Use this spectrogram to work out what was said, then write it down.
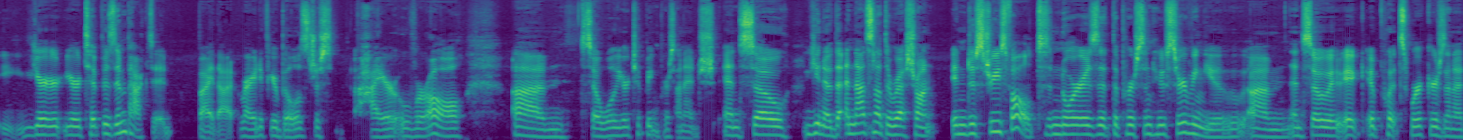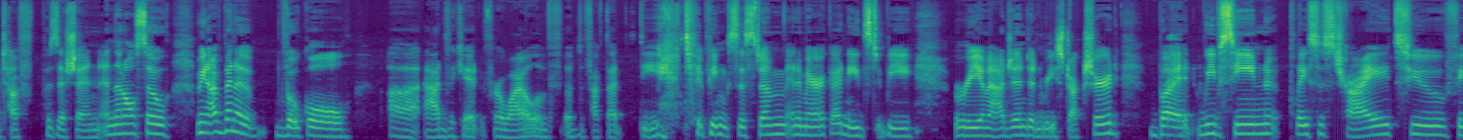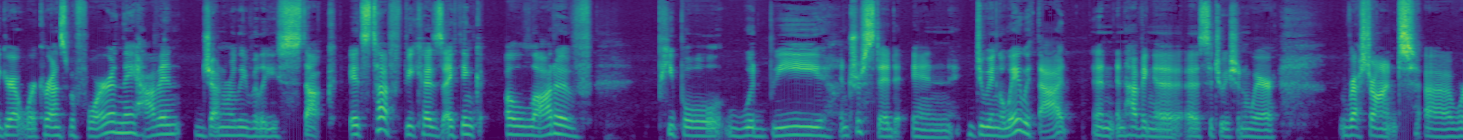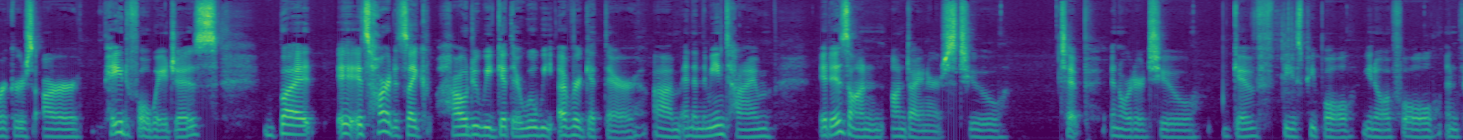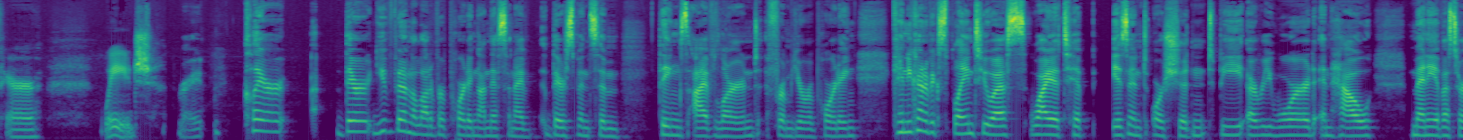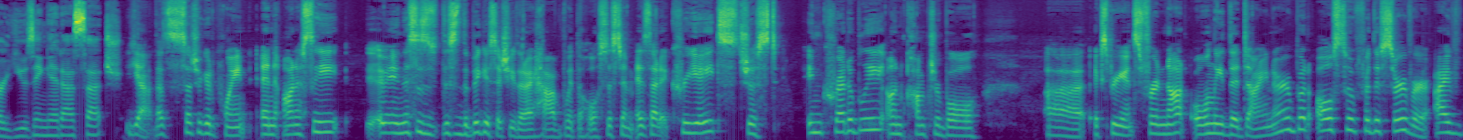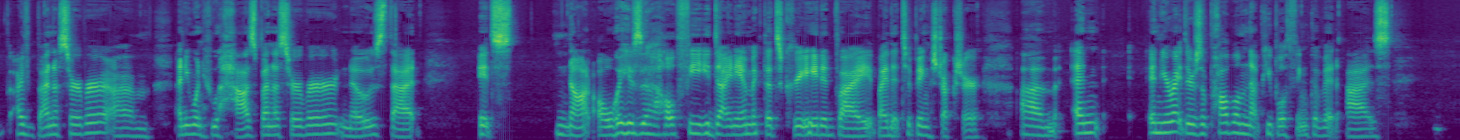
your your tip is impacted by that, right? If your bill is just higher overall, um, so will your tipping percentage. And so, you know, and that's not the restaurant industry's fault, nor is it the person who's serving you. Um, and so it, it puts workers in a tough position. And then also, I mean, I've been a vocal uh, advocate for a while of, of the fact that the tipping system in America needs to be reimagined and restructured. But we've seen places try to figure out workarounds before, and they haven't generally really stuck. It's tough because I think a lot of people would be interested in doing away with that and, and having a, a situation where restaurant uh, workers are paid full wages. But it, it's hard. It's like, how do we get there? Will we ever get there? Um, and in the meantime, it is on on diners to tip in order to give these people, you know, a full and fair wage. Right. Claire, there you've done a lot of reporting on this and I've there's been some things I've learned from your reporting. Can you kind of explain to us why a tip isn't or shouldn't be a reward and how many of us are using it as such? Yeah, that's such a good point. And honestly, I mean this is this is the biggest issue that I have with the whole system is that it creates just incredibly uncomfortable uh, experience for not only the diner but also for the server. I've I've been a server. Um, anyone who has been a server knows that it's not always a healthy dynamic that's created by by the tipping structure. Um, and and you're right. There's a problem that people think of it as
